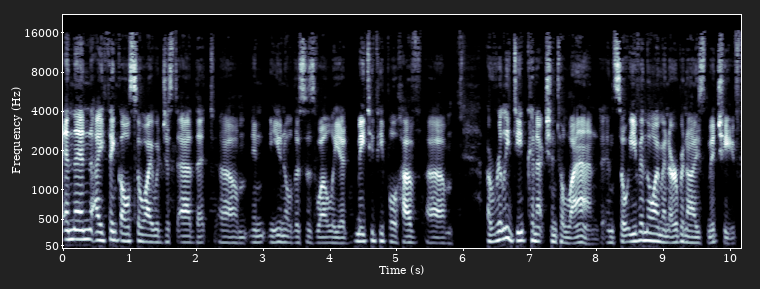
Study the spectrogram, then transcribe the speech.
and then I think also I would just add that, um, and you know this as well, Leah. Métis people have um, a really deep connection to land. And so even though I'm an urbanized Michif,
